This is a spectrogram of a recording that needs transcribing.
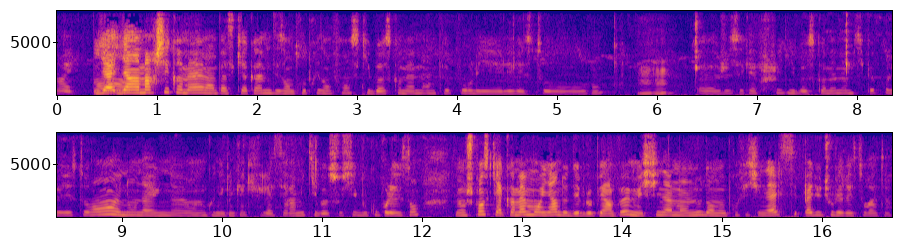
Ouais. Il y, a, il y a un marché quand même, hein, parce qu'il y a quand même des entreprises en France qui bossent quand même un peu pour les, les restaurants. Mhm. Euh, je sais qu'à Fluide, ils bossent quand même un petit peu pour les restaurants. Et nous, on, a une, on connaît quelqu'un qui fait de la céramique qui bosse aussi beaucoup pour les restaurants. Donc je pense qu'il y a quand même moyen de développer un peu. Mais finalement, nous, dans nos professionnels, c'est pas du tout les restaurateurs.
